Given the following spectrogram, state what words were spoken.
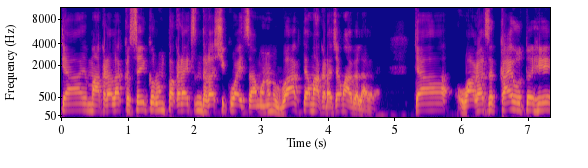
त्या माकडाला कसंही करून पकडायचं आणि धडा शिकवायचा म्हणून वाघ त्या माकडाच्या मागे लागलाय. त्या वाघाचं काय होतं हे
